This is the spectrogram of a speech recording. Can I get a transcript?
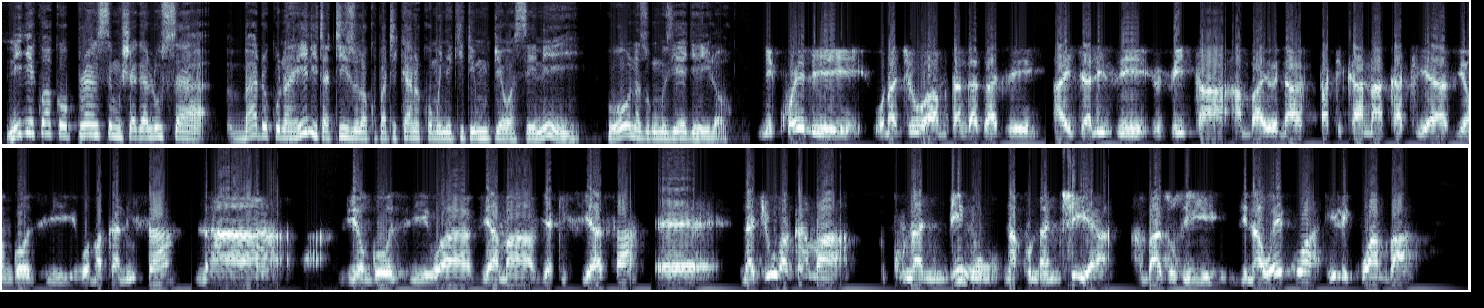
Nije kwako Prince Mshagalusa, bado kuna hili tatizo la kupatikana kwa mwenyekiti mpya wa seni, wewe unazungumziaje hilo? Ni kweli, unajua mtangazaji, haijalizi vita ambayo inapatikana kati ya viongozi wa makanisa na viongozi wa vyama vya kisiasa eh, najua kama kuna mbinu na kuna njia ambazo zi, zinawekwa ili kwamba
